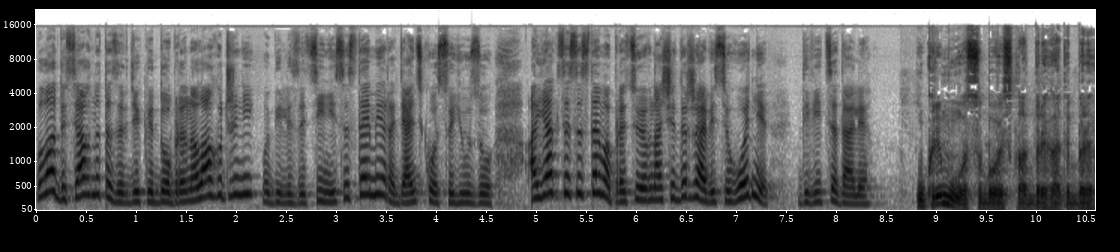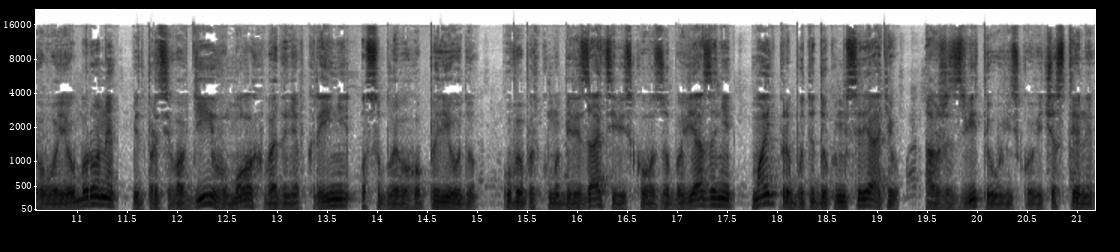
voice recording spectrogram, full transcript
була досягнута завдяки добре налагодженій мобілізаційній системі Радянського Союзу. А як ця система працює в нашій державі сьогодні? Дивіться далі. У Криму особовий склад бригади берегової оборони відпрацював дії в умовах ведення в країні особливого періоду. У випадку мобілізації військовозобов'язані мають прибути до комісаріатів, а вже звідти у військові частини.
